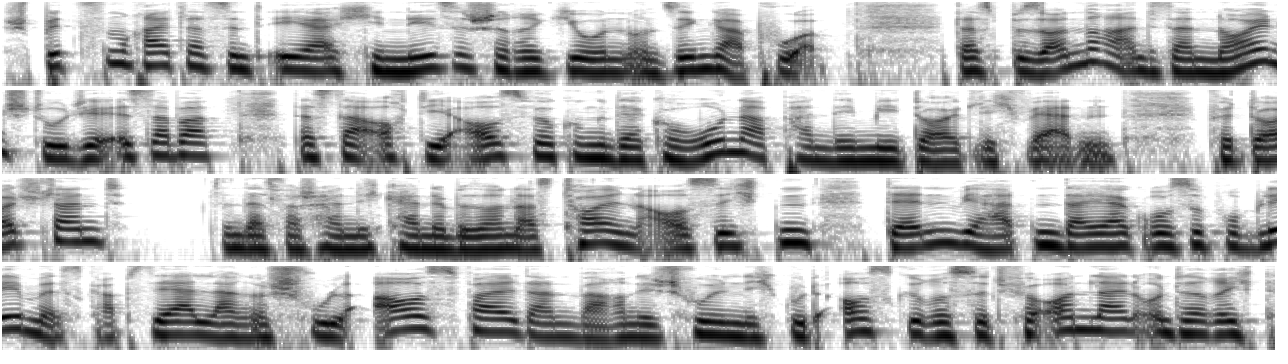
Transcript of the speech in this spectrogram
Spitzenreiter sind eher chinesische Regionen und Singapur. Das Besondere an dieser neuen Studie ist aber, dass da auch die Auswirkungen der Corona-Pandemie deutlich werden. Für Deutschland sind das wahrscheinlich keine besonders tollen Aussichten, denn wir hatten da ja große Probleme. Es gab sehr lange Schulausfall, dann waren die Schulen nicht gut ausgerüstet für Online-Unterricht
